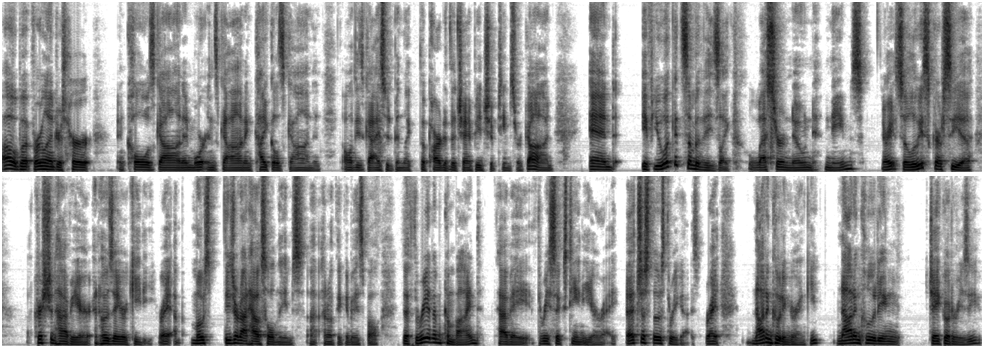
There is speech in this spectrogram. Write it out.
Oh, but Verlander's hurt, and Cole's gone, and Morton's gone, and Keuchel's gone, and all these guys who'd been like the part of the championship teams are gone. And if you look at some of these like lesser known names, right? So Luis Garcia Cristian Javier, and Jose Urquidy, right? Most these are not household names, uh, I don't think in baseball. The three of them combined have a 316 ERA. That's just those three guys, right? Not including Greinke, not including Jake Odorizzi,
